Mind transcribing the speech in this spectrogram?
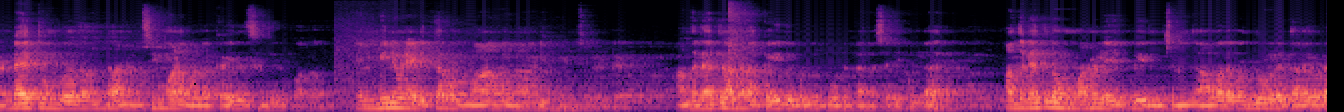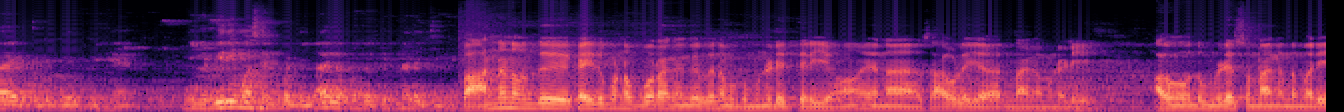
ரெண்டாயிரத்தி ஒன்பதில் வந்து அண்ணன் சீமான் அவங்களை கைது செஞ்சுருப்பாங்க. என் மீனவனை அடித்தால் உன் மாணவனை நான் அடிப்பேன்னு சொல்லிட்டு. அந்த நேரத்தில் அண்ணனை கைது பண்ணி போட்டுட்டாங்க சிறைக்குள்ள. அந்த நேரத்தில் உங்கள் மனநிலை எப்படி இருந்துச்சு? நீங்கள் அவரை வந்து ஒரு தலைவராக எடுத்துகிட்டு போயிருப்பீங்க. நீங்கள் வீரியமாக செயல்பட்டீங்களா? இல்லை கொஞ்சம் பின்னடைச்சு இப்போ அண்ணனை வந்து கைது பண்ண போகிறாங்கங்கிறது நமக்கு முன்னாடியே தெரியும். ஏன்னா சாகுலையா இருந்தாங்க முன்னாடி. அவங்க வந்து முன்னாடியே சொன்னாங்க இந்த மாதிரி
